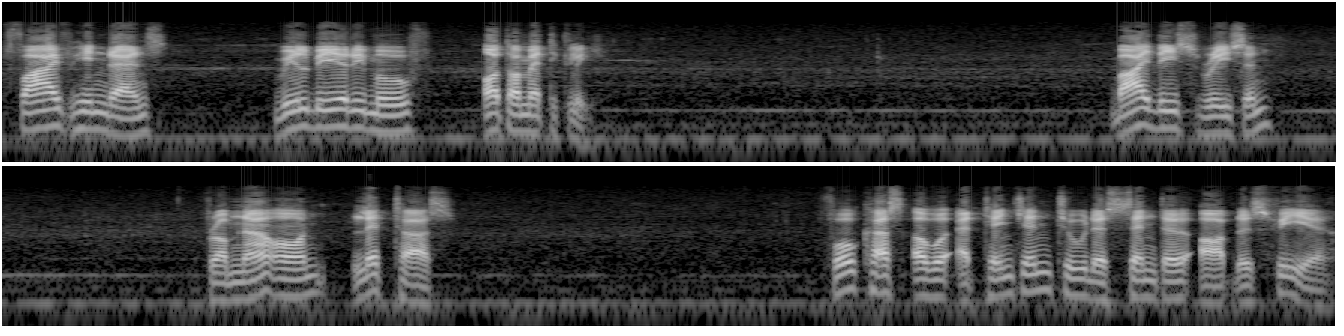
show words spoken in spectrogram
five hindrances will be removed automatically. By this reason, from now on, let us focus our attention to the center of the sphere.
